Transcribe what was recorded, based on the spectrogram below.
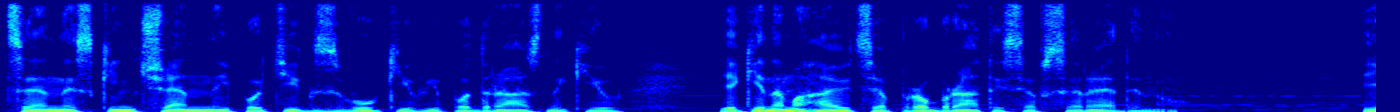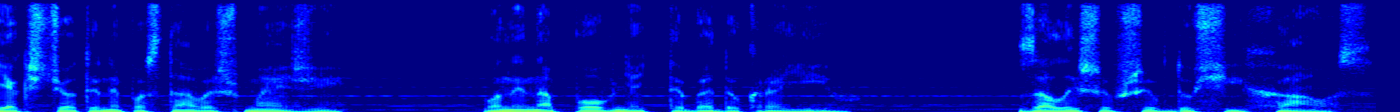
це нескінченний потік звуків і подразників, які намагаються пробратися всередину. Якщо ти не поставиш межі, вони наповнять тебе до країв, залишивши в душі хаос.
